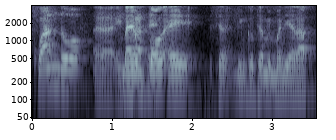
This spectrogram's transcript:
quando eh, Ma è un entrate- po'. è- se- li incontriamo in maniera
